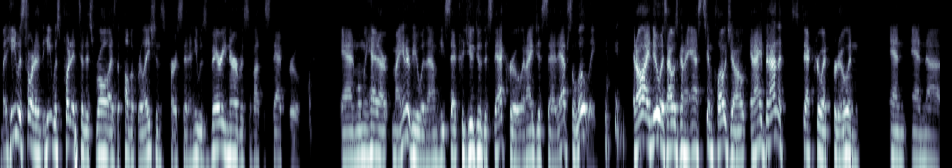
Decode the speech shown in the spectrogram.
but he was sort of he was put into this role as the public relations person, and he was very nervous about the stat crew. And when we had our my interview with him, he said, "Could you do the stat crew?" And I just said, "Absolutely." and all I knew is I was going to ask Tim Clojo, and I had been on the stat crew at Purdue and and and uh,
